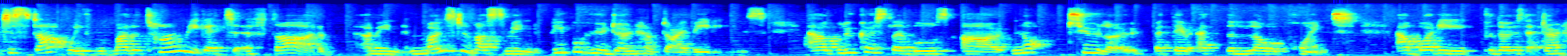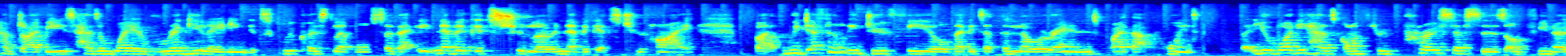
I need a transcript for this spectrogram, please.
To start with, by the time we get to iftar, I mean, most of us, I mean, people who don't have diabetes, our glucose levels are not too low, but they're at the lower point our body, for those that don't have diabetes, has a way of regulating its glucose level so that it never gets too low and never gets too high. But we definitely do feel that it's at the lower end by that point your body has gone through processes of you know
